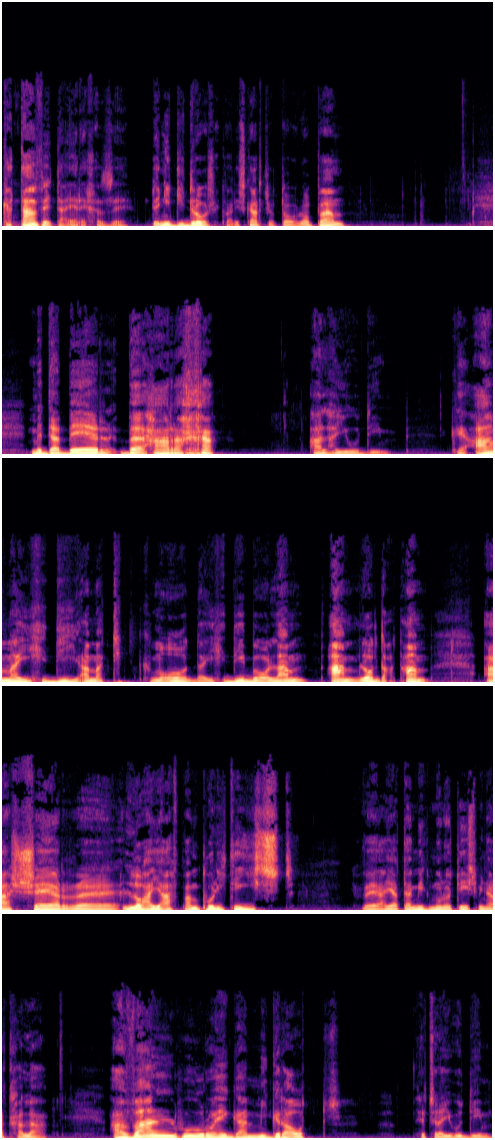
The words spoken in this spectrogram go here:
כתב את הערך הזה, דני דידרו, שכבר הזכרתי אותו לא פעם, מדבר בהערכה על היהודים. כעם היחידי, עם עתיק מאוד, היחידי בעולם, עם, לא דת, עם, אשר אה, לא היה אף פעם פוליטאיסט, והיה תמיד מונותאיסט מן ההתחלה. אבל הוא רואה גם מגרעות אצל היהודים.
